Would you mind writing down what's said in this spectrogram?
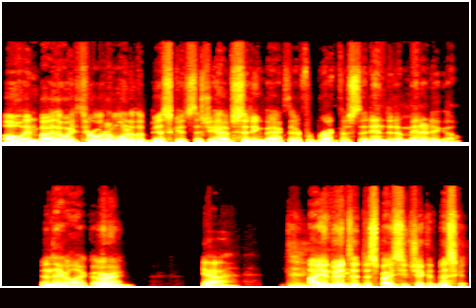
oh, and by the way, throw it on one of the biscuits that you have sitting back there for breakfast that ended a minute ago. And they were like, all right. Yeah. I invented the spicy chicken biscuit.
